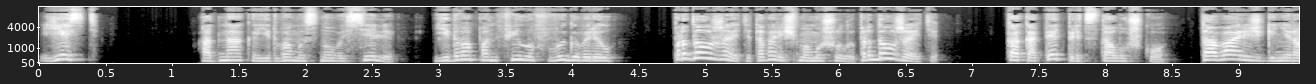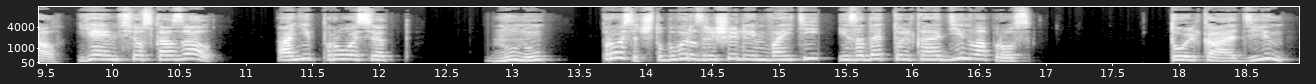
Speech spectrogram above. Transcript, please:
Есть. Однако, едва мы снова сели, едва Панфилов выговорил «Продолжайте, товарищ Мамышулы, продолжайте». Как опять предстал Ушко. «Товарищ генерал, я им все сказал. Они просят...» «Ну-ну, просят, чтобы вы разрешили им войти и задать только один вопрос. «Только один?»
